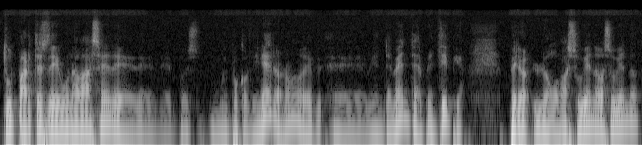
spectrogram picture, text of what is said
tú partes de una base de, pues, muy poco dinero, ¿no? Eh, evidentemente, al principio. Pero luego va subiendo, va subiendo.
